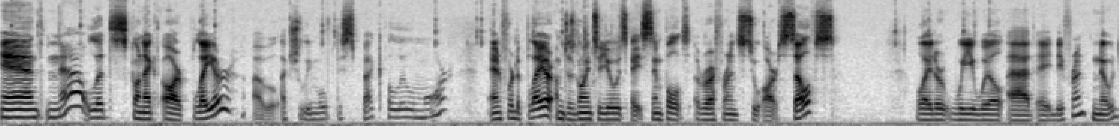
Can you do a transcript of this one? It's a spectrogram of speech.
And now let's connect our player. I will actually move this back a little more. And for the player I'm just going to use a simple reference to ourselves. Later we will add a different node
